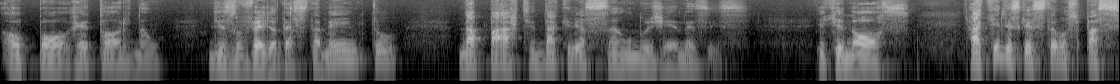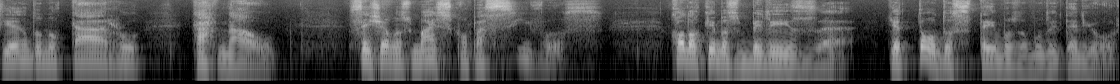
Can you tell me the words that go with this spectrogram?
ao pó retornam, diz o Velho Testamento, na parte da criação no Gênesis. E que nós, aqueles que estamos passeando no carro carnal, sejamos mais compassivos, coloquemos beleza que todos temos no mundo interior.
